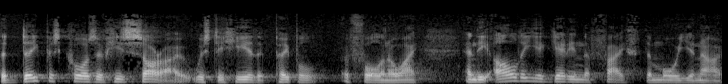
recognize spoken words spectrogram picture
the deepest cause of his sorrow was to hear that people have fallen away. And the older you get in the faith, the more you know.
